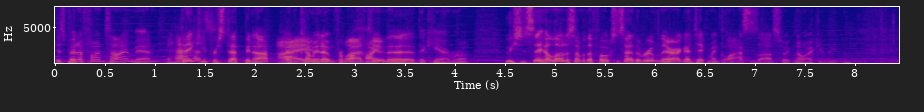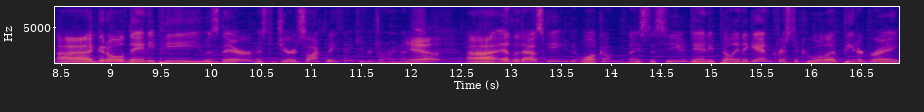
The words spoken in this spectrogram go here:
it's been a fun time, man. Thank you for stepping up and I coming out from behind to. the, the camera. We should say hello to some of the folks inside the room there. I got to take my glasses off so I, no, I can read them. Uh, good old Danny P was there. Mr. Jared Sockley, thank you for joining us. Yeah. Uh, Ed Ladowski, welcome. Nice to see you. Danny Pilling again. Krista Kula, Peter Gray.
